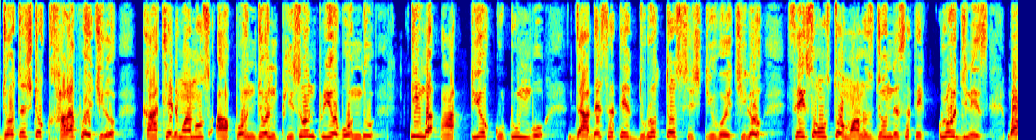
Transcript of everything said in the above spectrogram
যথেষ্ট খারাপ হয়েছিল, কাছের মানুষ, আপনজন, ভীষণ প্রিয় বন্ধু কিংবা আত্মীয়, কুটুম্ব, যাদের সাথে দূরত্ব সৃষ্টি হয়েছিল, সেই সমস্ত মানুষজনদের সাথে ক্লোজনেস বা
